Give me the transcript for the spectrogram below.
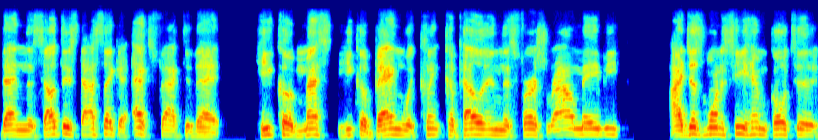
then the Celtics, that's like an X factor that he could mess, he could bang with Clint Capela in this first round, maybe. I just want to see him go to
